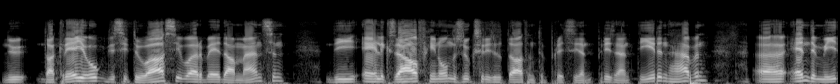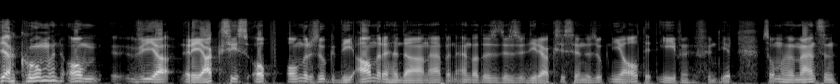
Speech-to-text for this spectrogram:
nu, dan krijg je ook de situatie waarbij dat mensen die eigenlijk zelf geen onderzoeksresultaten te presenteren hebben, in de media komen om via reacties op onderzoek die anderen gedaan hebben. En dat is dus, die reacties zijn dus ook niet altijd even gefundeerd. Sommige mensen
